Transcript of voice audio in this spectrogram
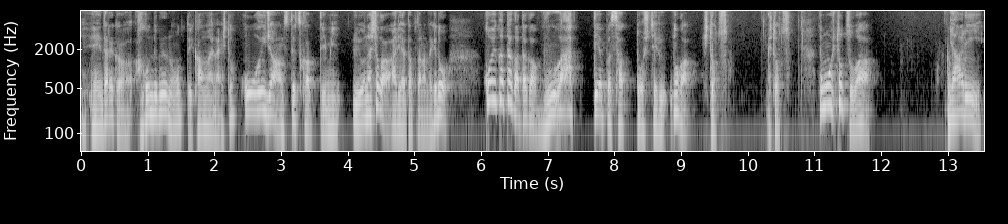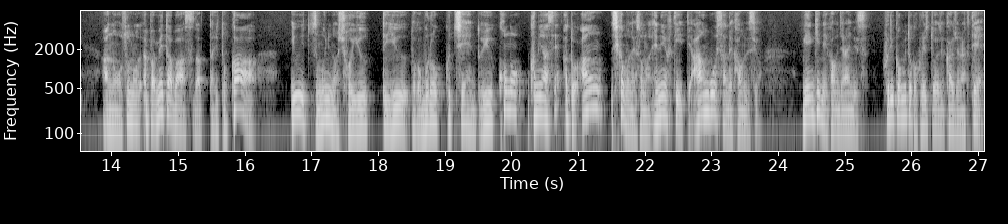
えー、誰かが運んでくれるのって考えない人、多いじゃんつって使ってみるような人がアリアタプタなんだけど、こういう方々がブワーってやっぱ殺到してるのが一つ。一つ。で、もう一つは、やはり、あの、その、やっぱメタバースだったりとか、唯一無二の所有っていうとか、ブロックチェーンという、この組み合わせ、あと、暗、しかもね、その NFT って暗号資産で買うんですよ。現金で買うんじゃないんです。振り込みとかクレジットで買うじゃなくて、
